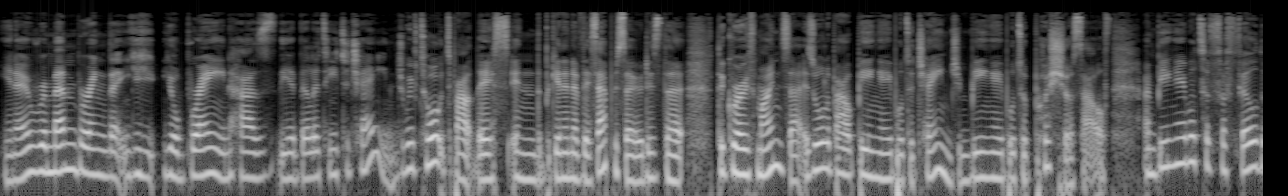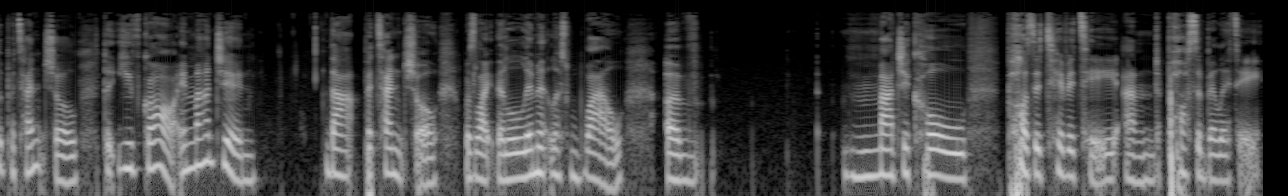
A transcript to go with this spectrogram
You know, remembering that you, your brain has the ability to change. We've talked about this in the beginning of this episode is that the growth mindset is all about being able to change and being able to push yourself and being able to fulfill the potential that you've got. Imagine that potential was like the limitless well of magical positivity and possibility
